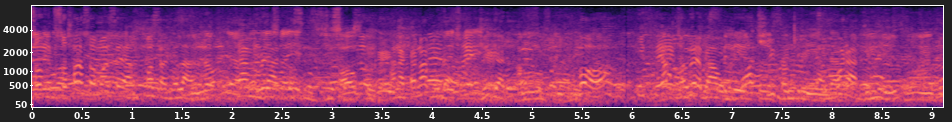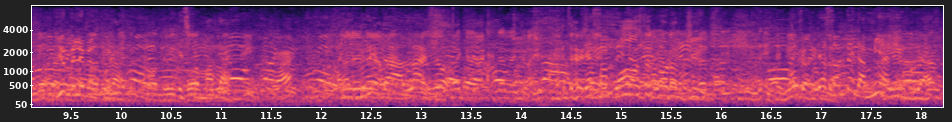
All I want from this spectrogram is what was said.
so, so far someone say I'm first and the last. That means that person is Jesus. And I cannot do that. You get it? But if you have to go about what you believe and what I believe, you believe in Quran. It's from Allah, right? And you believe that Allah is There's something What was the God of Jews? Hold on, There's something that me and you we have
